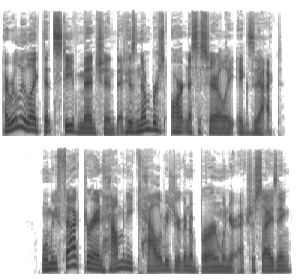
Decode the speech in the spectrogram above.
I really like that Steve mentioned that his numbers aren't necessarily exact. When we factor in how many calories you're going to burn when you're exercising,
